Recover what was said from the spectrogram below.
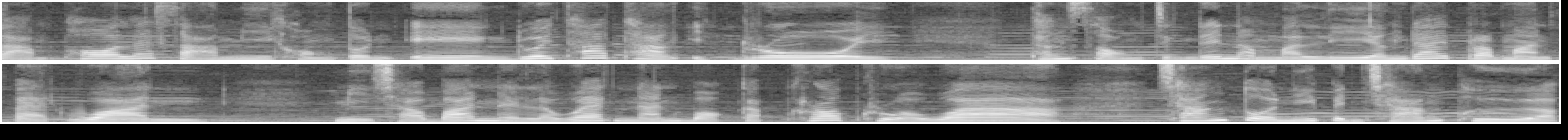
ตามพ่อและสามีของตนเองด้วยท่าทางอิดโรยทั้งสองจึงได้นำมาเลี้ยงได้ประมาณ 8 วัน มีชาวบ้านในละแวกนั้นบอกกับครอบครัวว่า ช้างตัวนี้เป็นช้างเผือก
